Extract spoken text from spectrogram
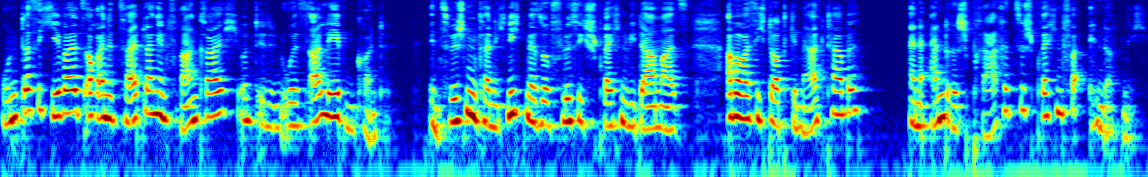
Und dass ich jeweils auch eine Zeit lang in Frankreich und in den USA leben konnte. Inzwischen kann ich nicht mehr so flüssig sprechen wie damals, aber was ich dort gemerkt habe, eine andere Sprache zu sprechen verändert mich.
